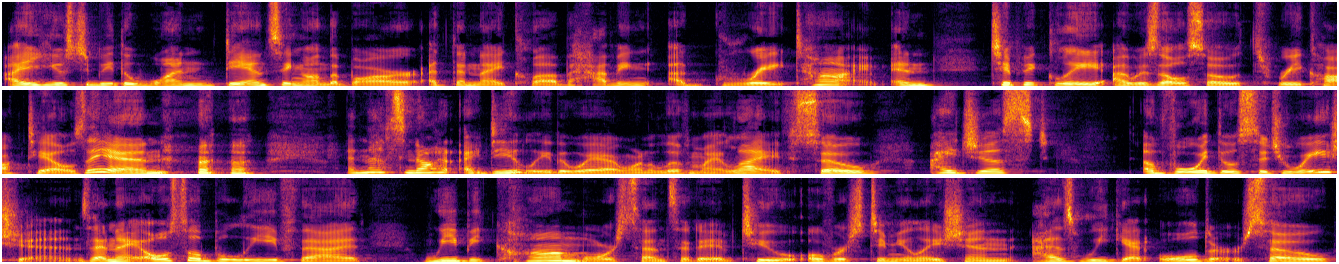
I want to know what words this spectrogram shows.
I used to be the one dancing on the bar at the nightclub, having a great time. And typically, I was also three cocktails in. and that's not ideally the way I want to live my life. So I just avoid those situations. And I also believe that we become more sensitive to overstimulation as we get older. So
